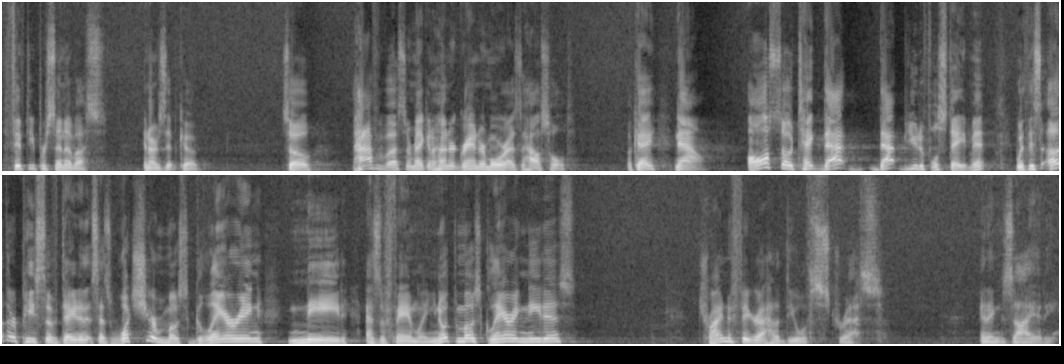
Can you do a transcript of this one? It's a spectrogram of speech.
50% of us in our zip code. So half of us are making 100 grand or more as a household. Okay? Now, also take that, that beautiful statement with this other piece of data that says, what's your most glaring need as a family? You know what the most glaring need is? Trying to figure out how to deal with stress and anxiety.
